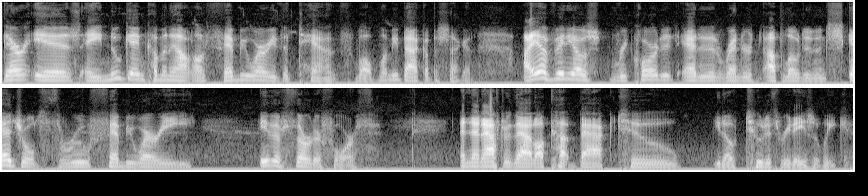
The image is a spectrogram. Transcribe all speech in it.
There is a new game coming out on February the 10th. Well, let me back up a second. I have videos recorded, edited, rendered, uploaded, and scheduled through February either 3rd or 4th. And then after that, I'll cut back to, you know, two to three days a week.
